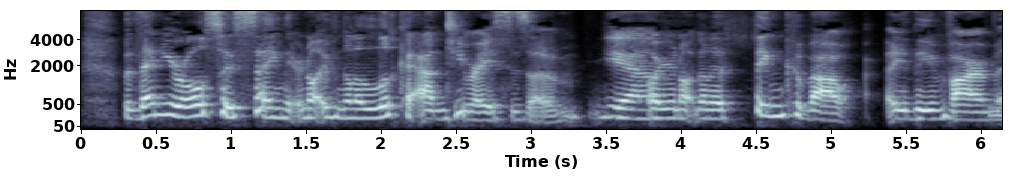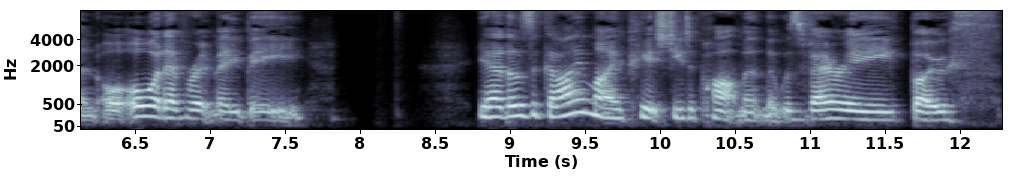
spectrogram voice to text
but then you're also saying that you're not even going to look at anti-racism Yeah. or you're not going to think about the environment or, or whatever it may be. Yeah, there was a guy in my PhD department that was very both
